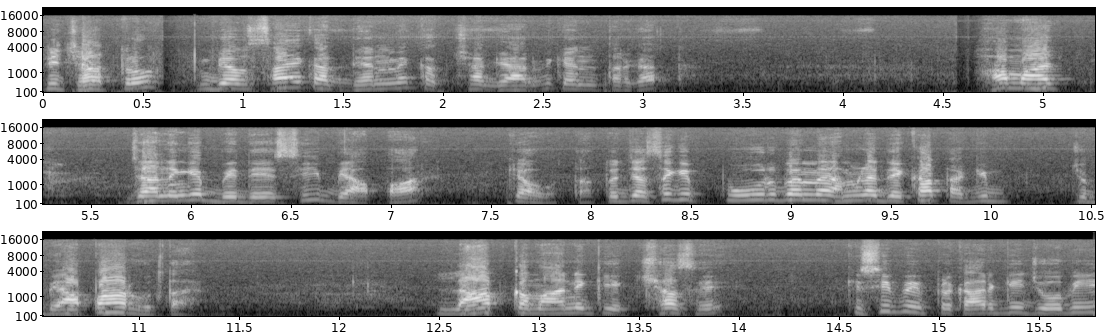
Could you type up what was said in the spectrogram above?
प्रिय छात्रों, व्यवसायिक अध्ययन में कक्षा ग्यारहवीं के अंतर्गत हम आज जानेंगे विदेशी व्यापार क्या होता है। तो जैसे कि पूर्व में हमने देखा था कि जो व्यापार होता है, लाभ कमाने की इच्छा से किसी भी प्रकार की जो भी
